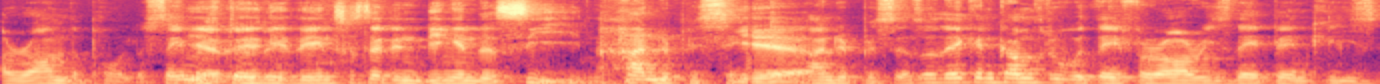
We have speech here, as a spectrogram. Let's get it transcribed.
around the polo. Same Yeah, as Derby. they're interested in being in the scene. Hundred percent. Yeah. Hundred percent. So they can come through with their Ferraris, their Bentleys,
